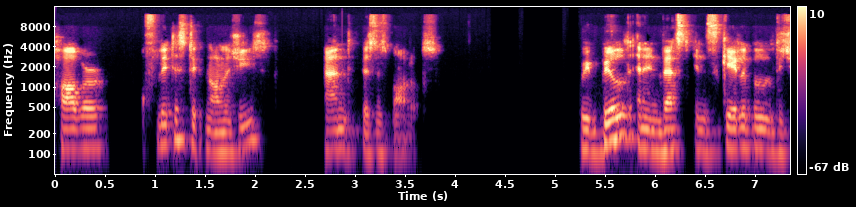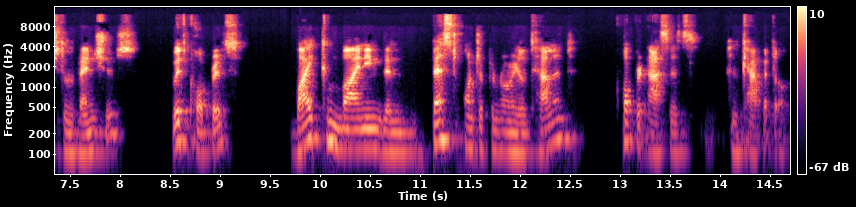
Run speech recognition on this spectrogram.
power of latest technologies and business models. We build and invest in scalable digital ventures with corporates by combining the best entrepreneurial talent, corporate assets, and capital.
